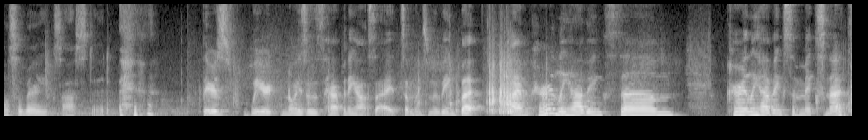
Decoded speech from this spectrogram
also very exhausted. there's weird noises happening outside. Someone's moving, but I'm currently having some, currently having some mixed nuts,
